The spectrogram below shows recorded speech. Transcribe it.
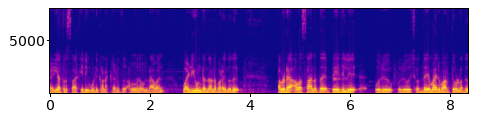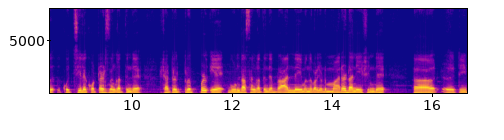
കഴിയാത്തൊരു സാഹചര്യം കൂടി കണക്കെടുത്ത് അങ്ങനെ ഉണ്ടാവാൻ വഴിയുണ്ടെന്നാണ് പറയുന്നത്. അവരുടെ അവസാനത്തെ പേജിൽ ഒരു ഒരു ശ്രദ്ധേയമായൊരു വാർത്തയുള്ളത്. കൊച്ചിയിലെ കൊട്ടേഷൻ സംഘത്തിന്റെ ഷട്ടിൽ ട്രിപ്പിൾ എ ഗുണ്ട സംഘത്തിന്റെ ബ്രാൻഡ് നെയിം എന്ന് പറഞ്ഞുകൊണ്ട് മരട് അനീഷിന്റെ ടീം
